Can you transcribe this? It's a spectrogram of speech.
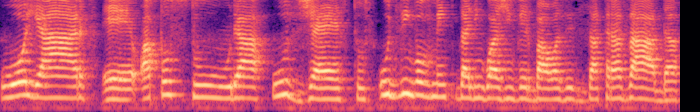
o olhar, é, a postura, os gestos, o desenvolvimento da linguagem verbal às vezes atrasada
